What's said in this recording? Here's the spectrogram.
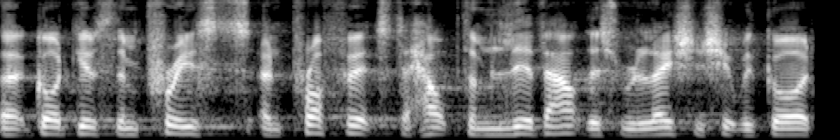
Uh, God gives them priests and prophets to help them live out this relationship with God,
